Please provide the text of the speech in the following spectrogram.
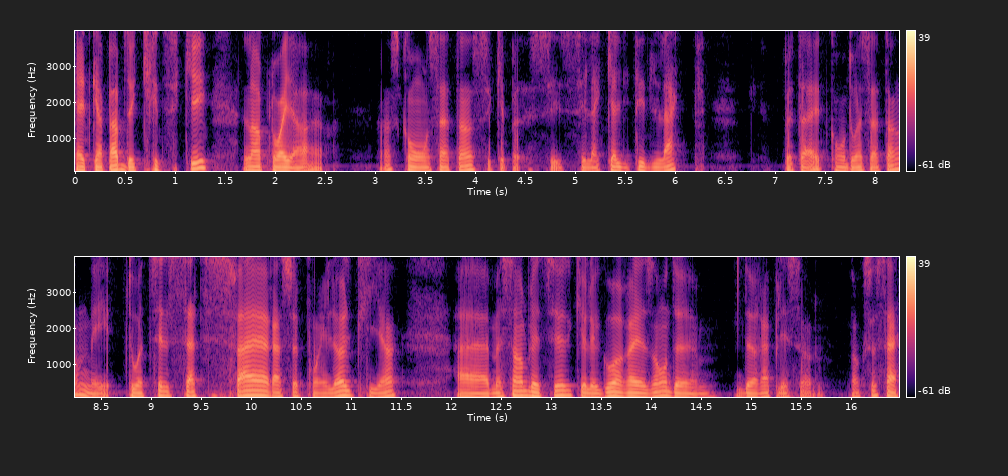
être capable de critiquer l'employeur. Hein, ce qu'on s'attend, c'est la qualité de l'acte, peut-être qu'on doit s'attendre, mais doit-il satisfaire à ce point-là le client? Euh, me semble-t-il que le a raison de, rappeler ça. Donc ça,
